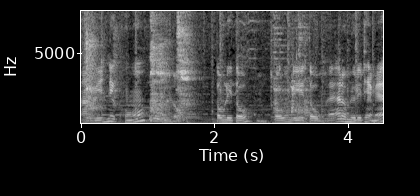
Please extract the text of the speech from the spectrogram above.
အဲ့ဒီနှစ်ခွန်ဒီတော့343 343အဲအဲ့လိုမျိုးလေးထည့်မယ်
